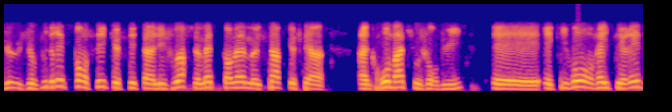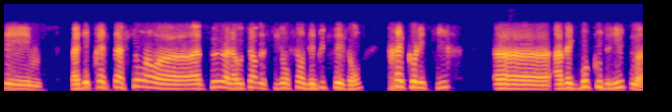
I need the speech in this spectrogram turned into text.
je, je, voudrais penser que c'est un, les joueurs se mettent quand même, ils savent que c'est un, un, gros match aujourd'hui et, et qui vont réitérer des, bah, des prestations un peu à la hauteur de ce qu'ils ont fait en début de saison, très collectif, euh, avec beaucoup de rythme,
